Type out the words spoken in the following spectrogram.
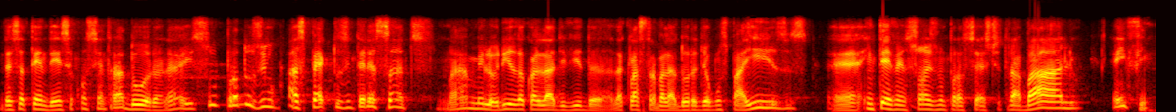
dessa tendência concentradora. Né? Isso produziu aspectos interessantes, né? melhoria da qualidade de vida da classe trabalhadora de alguns países, é, intervenções no processo de trabalho, enfim,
